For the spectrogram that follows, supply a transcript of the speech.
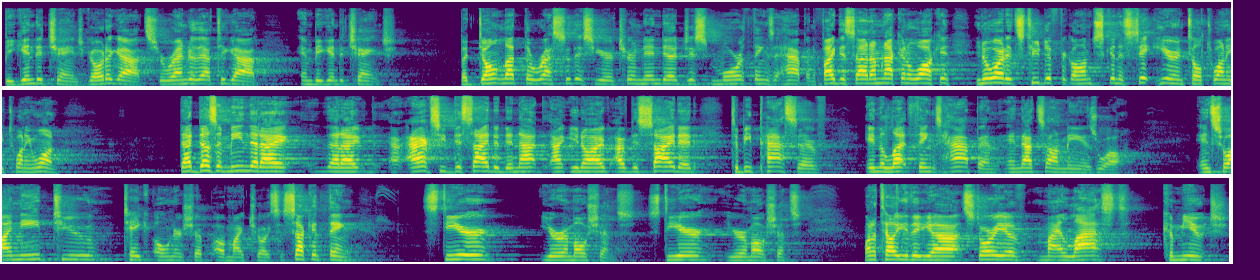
begin to change. Go to God, surrender that to God, and begin to change. But don't let the rest of this year turn into just more things that happen. If I decide I'm not going to walk in, you know what? It's too difficult. I'm just going to sit here until 2021. That doesn't mean that I that I, I actually decided to not. I, you know, I've, I've decided to be passive and to let things happen, and that's on me as well. And so I need to take ownership of my choices. Second thing, steer your emotions. Steer your emotions. I want to tell you the uh, story of my last commute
